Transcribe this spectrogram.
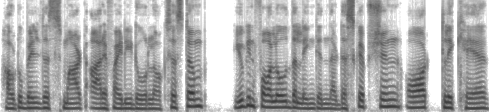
how to build this smart RFID door lock system, you can follow the link in the description or click here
